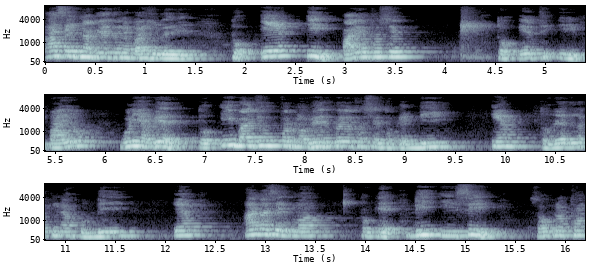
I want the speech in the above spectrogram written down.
આ સાઈડના વેધ અને બાજુ લઈ લઈએ. તો એ ઈ પાયો થશે. તો એ થી ઈ પાયો ગુણ્યા વેધ તો ઈ બાજુ ઉપરનો વેધ કયો થશે? તો કે ડી એમ તો વેધ લખી નાખું ડી એમ આના છેદમાં તો કે ડી ઈ સી સૌપ્રથમ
